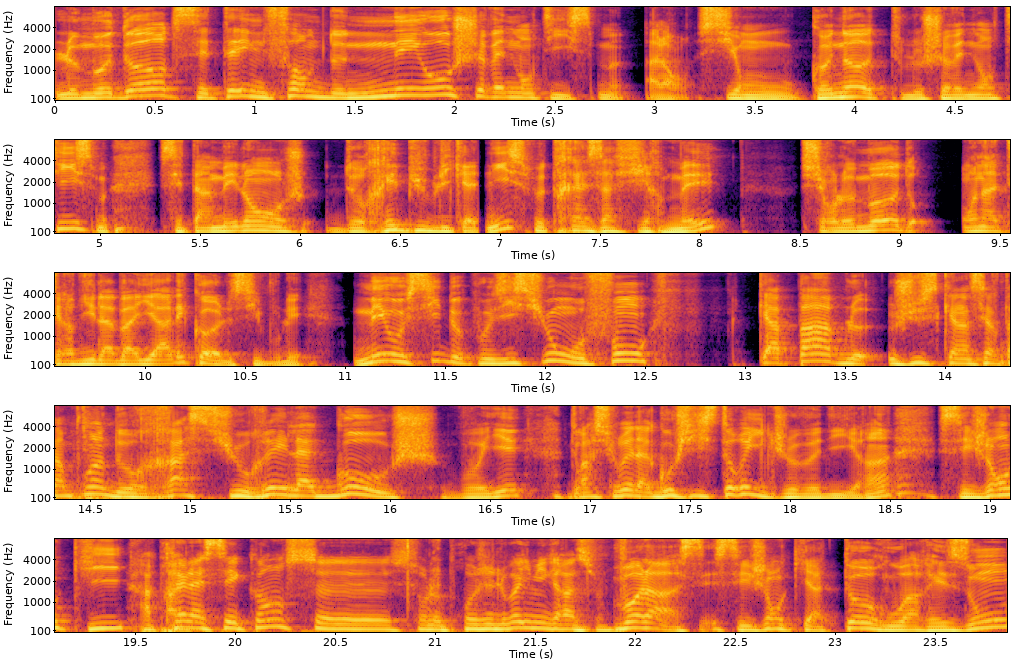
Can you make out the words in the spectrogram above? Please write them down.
le mot d'ordre, c'était une forme de néo-chevènementisme. Alors, si on connote le chevènementisme, c'est un mélange de républicanisme très affirmé, sur le mode on interdit la baïa à l'école, si vous voulez, mais aussi de position, au fond, capable jusqu'à un certain point de rassurer la gauche, vous voyez, de rassurer la gauche historique, je veux dire. Hein. Ces gens qui... Après la séquence euh, sur le projet de loi immigration. Voilà, ces gens qui, à tort ou à raison,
